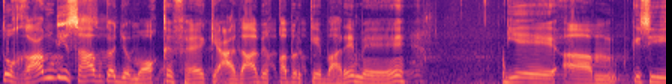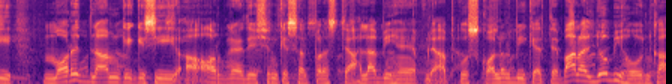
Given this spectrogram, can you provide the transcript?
تو غامدی صاحب کا جو موقف ہے کہ عذاب قبر کے بارے میں یہ کسی مورد نام کے کسی آرگنائزیشن کے سرپرست اعلیٰ بھی ہیں، اپنے آپ کو اسکالر بھی کہتے ہیں، بہرحال جو بھی ہو ان کا،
